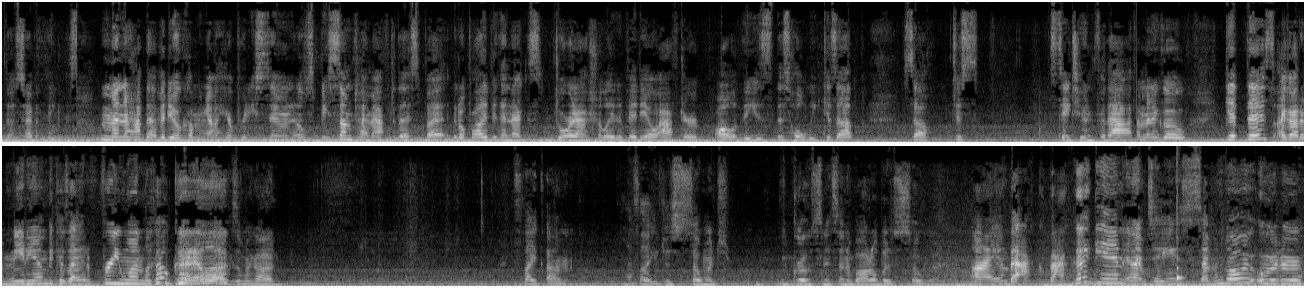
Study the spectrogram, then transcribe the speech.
those type of things. I'm gonna have that video coming out here pretty soon. It'll be sometime after this, but it'll probably be the next DoorDash related video after all of these, this whole week is up. So just stay tuned for that. I'm gonna go get this. I got a medium because I had a free one. Look how good it looks. Oh my God. It's like, um, that's like just so much grossness in a bottle, but it's so good. I am back, back again, and I'm taking a $7 order.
